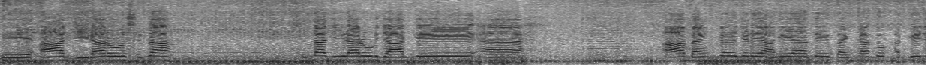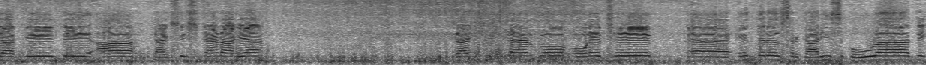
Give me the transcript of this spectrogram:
ਤੇ ਆ ਜੀਰਾ ਰੋਡ ਸਿੱਧਾ ਸਿੱਧਾ ਜੀਰਾ ਰੋਡ ਜਾ ਕੇ ਆ ਬੈਂਕ ਜਿਹੜੇ ਆ ਗਏ ਆ ਤੇ ਬੈਂਕਾਂ ਤੋਂ ਅੱਗੇ ਜਾ ਕੇ ਤੇ ਆ ਟੈਕਸੀ ਸਟੈਂਡ ਆ ਗਿਆ। ਟੈਕਸੀ ਸਟੈਂਡ ਤੋਂ ਹੁਣ ਇੱਥੇ ਅਹ, ਇੱਧਰ ਸਰਕਾਰੀ ਸਕੂਲ ਆ ਤੇ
